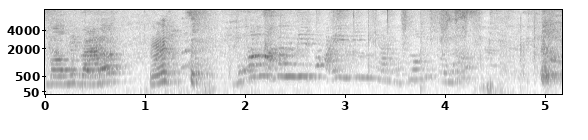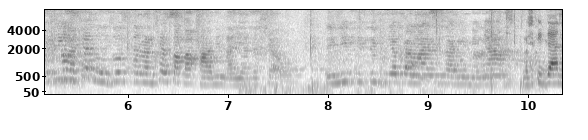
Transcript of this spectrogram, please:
Dami ba? Ha? Bunga nga hindi pa kainin niya. Dami pa na. Noodles na lang siya sa kakanin. Ayan na siya, oh. Tinitipid niya pa nga yung sarili niya. Maski dyan.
